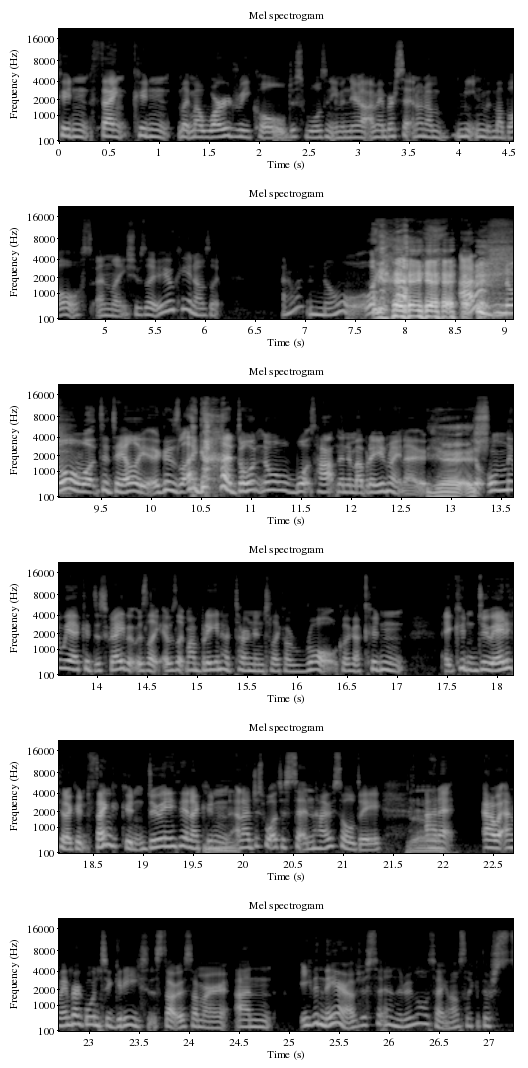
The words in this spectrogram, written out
couldn't think couldn't like my word recall just wasn't even there. I remember sitting on a meeting with my boss and like she was like are you okay? And i was like i don't know. Like yeah. i don't know what to tell you because like i don't know what's happening in my brain right now. Yeah. the only way i could describe it was like it was like my brain had turned into like a rock. Like i couldn't it couldn't do anything. I couldn't think i couldn't do anything. I couldn't mm-hmm. and i just wanted to sit in the house all day. Yeah. and it, I, I remember going to Greece at the start of the summer, and even there, I was just sitting in the room all the time. I was like, "There's,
